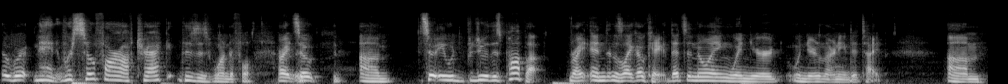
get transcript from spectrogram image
we're man, we're so far off track. This is wonderful. All right, so um so it would do this pop-up, right? And it's like, okay, that's annoying when you're when you're learning to type. Um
